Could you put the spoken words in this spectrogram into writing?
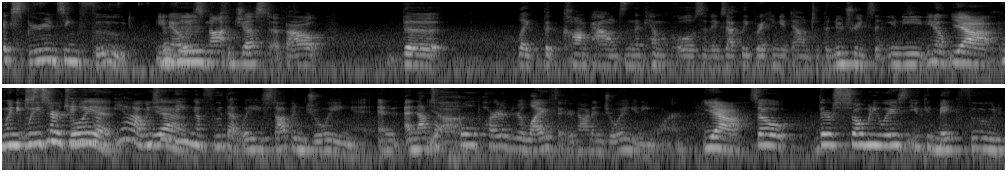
experiencing food. You know, it's Mhm. not just about the like the compounds and the chemicals and exactly breaking it down to the nutrients that you need. You know, Yeah. when, when you start thinking it. of, yeah when you start thinking of food that way you stop enjoying it and and that's a whole part of your life that you're not enjoying anymore Yeah. so there's so many ways that you can make food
